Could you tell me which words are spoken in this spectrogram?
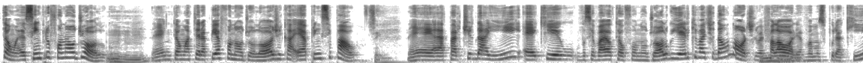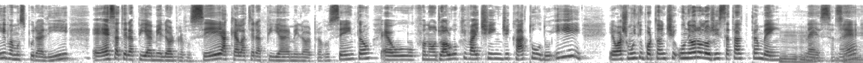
Então, é sempre o fonoaudiólogo, uhum. né? Então, a terapia fonoaudiológica é a principal. Sim. Né? É, a partir daí é que você vai até o fonoaudiólogo e ele que vai te dar o norte. Ele vai uhum. falar, olha, vamos por aqui, vamos por ali. É, essa terapia é melhor para você, aquela terapia é melhor para você. Então, é o fonoaudiólogo que vai te indicar tudo. E eu acho muito importante o neurologista tá também uhum. nessa, né?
